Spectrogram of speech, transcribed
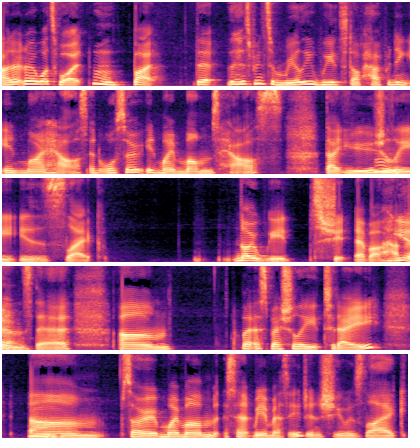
I don't know what's what, Hmm. but there, there's been some really weird stuff happening in my house and also in my mum's house that usually Hmm. is like no weird shit ever happens there. Um, but especially today. Um, so my mum sent me a message and she was like,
